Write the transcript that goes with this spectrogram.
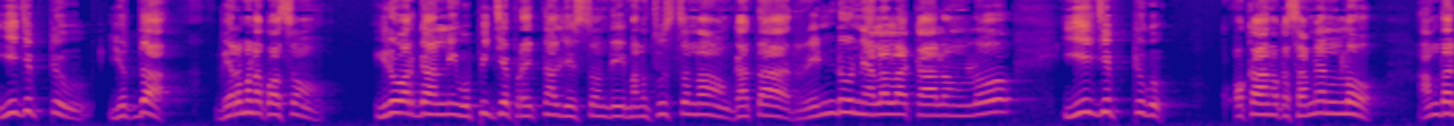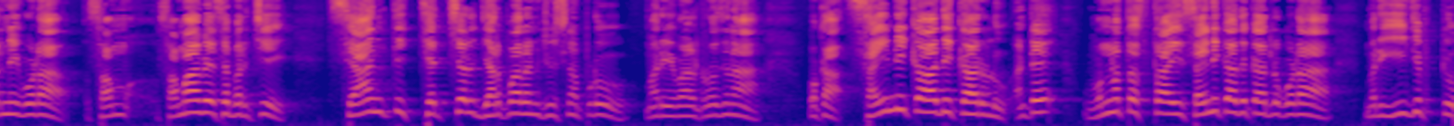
ఈజిప్టు యుద్ధ విరమణ కోసం ఇరు వర్గాల్ని ఒప్పించే ప్రయత్నాలు చేస్తోంది. మనం చూస్తున్నాం గత రెండు నెలల కాలంలో ఈజిప్టు ఒకానొక సమయంలో అందరినీ కూడా సమ సమావేశపరిచి శాంతి చర్చలు జరపాలని చూసినప్పుడు మరి ఇవాళ రోజున ఒక సైనికాధికారులు అంటే ఉన్నత స్థాయి సైనికాధికారులు కూడా మరి ఈజిప్టు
